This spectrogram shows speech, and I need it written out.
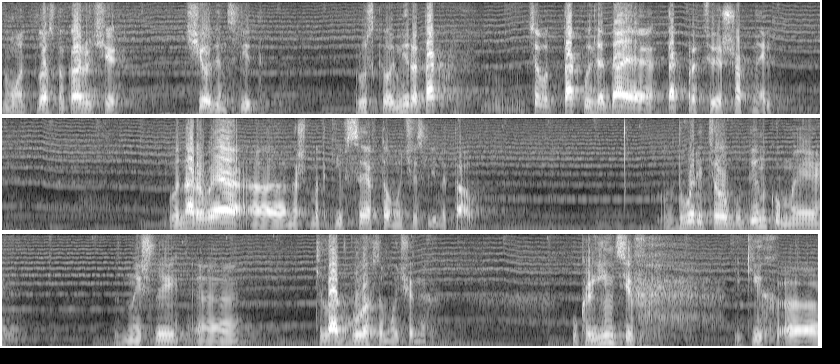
Ну от, власно кажучи, ще один слід руського міра. Так, це от так виглядає, так працює шрапнель. Вона рве е, на шматки все, в тому числі метал. В дворі цього будинку ми знайшли е, тіла двох замучених українців, яких, е,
